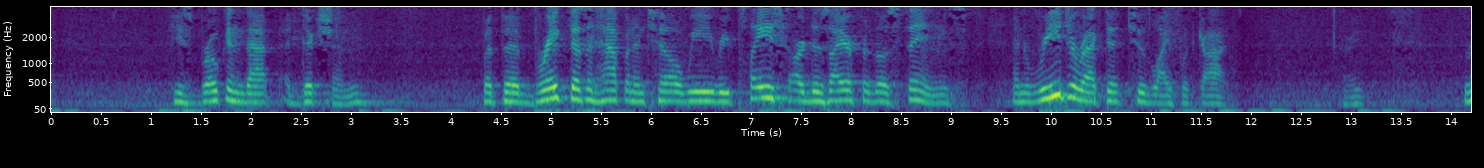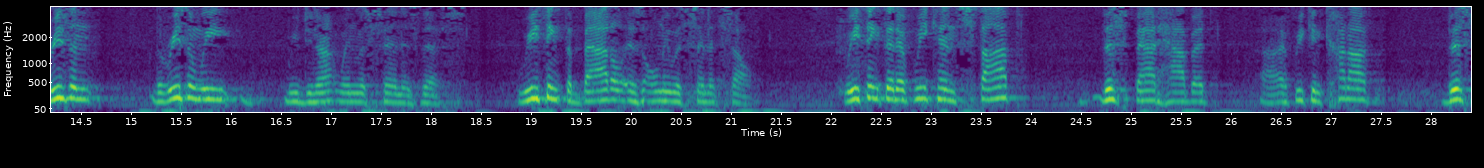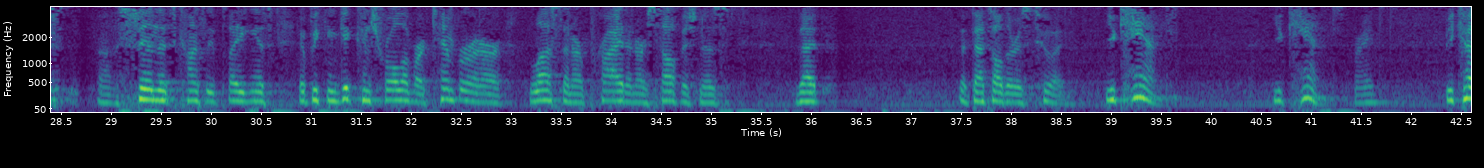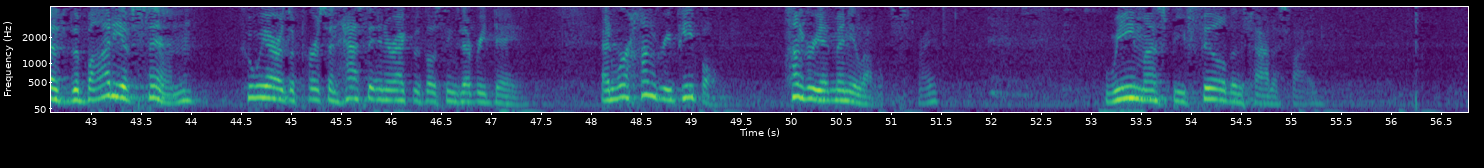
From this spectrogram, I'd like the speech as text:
He's broken that addiction but the break doesn't happen until we replace our desire for those things and redirect it to life with God. Right? The reason, the reason we, we do not win with sin is this. We think the battle is only with sin itself. We think that if we can stop this bad habit, uh, if we can cut off this uh, sin that's constantly plaguing us, if we can get control of our temper and our lust and our pride and our selfishness, that, that that's all there is to it. You can't. You can't, right? Because the body of sin, who we are as a person, has to interact with those things every day. And we're hungry people, hungry at many levels? We must be filled and satisfied.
